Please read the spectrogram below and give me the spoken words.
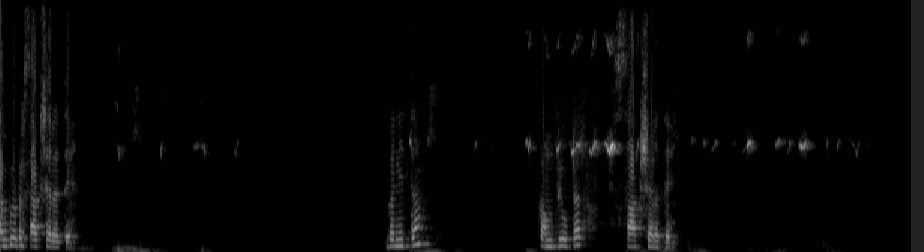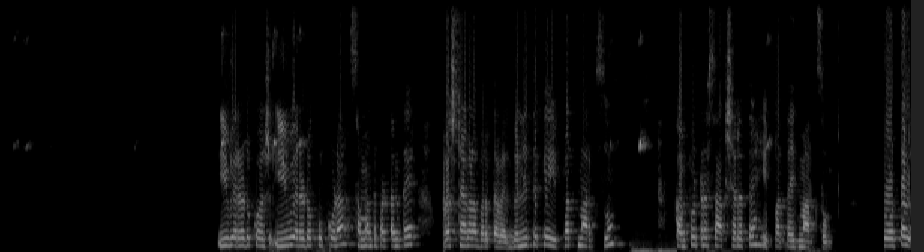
ಕಂಪ್ಯೂಟರ್ ಸಾಕ್ಷರತೆ. ಗಣಿತ ಕಂಪ್ಯೂಟರ್ ಸಾಕ್ಷರತೆ. ಇವೆರಡು ಕ್ವಶ್ ಇವೆರಡಕ್ಕೂ ಕೂಡ ಸಂಬಂಧಪಟ್ಟಂತೆ ಪ್ರಶ್ನೆಗಳು ಬರ್ತವೆ. ಗಣಿತಕ್ಕೆ ಇಪ್ಪತ್ ಮಾರ್ಕ್ಸು ಕಂಪ್ಯೂಟರ್ ಸಾಕ್ಷರತೆ ಇಪ್ಪತ್ತೈದು ಮಾರ್ಕ್ಸು ಟೋಟಲ್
